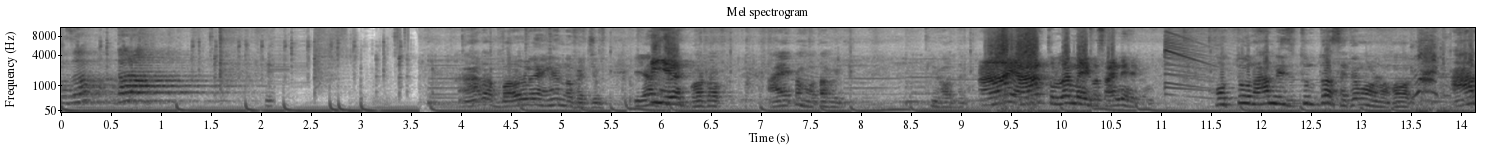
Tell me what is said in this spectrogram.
বুঝো? ধরো। আর ভালো হলে হ্যাঁ না ফেরছুম ইয়া ইয়ে। ঘটক আয় একটা হতা হই। কি হতে? আয় আর তোলা মেয়ে কো সাইনে হেকুম হতো না নিজে তুমি তো সেটা মনে আর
